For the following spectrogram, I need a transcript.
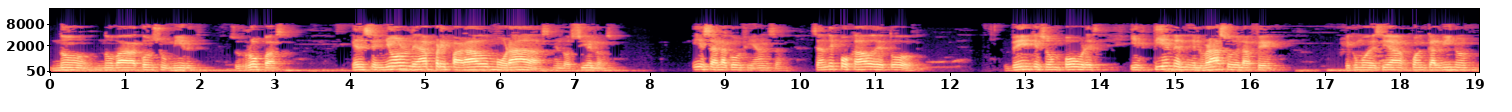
no, no va a consumir sus ropas. El Señor le ha preparado moradas en los cielos. Esa es la confianza. Se han despojado de todo. Ven que son pobres y extienden el brazo de la fe que como decía Juan Calvino,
